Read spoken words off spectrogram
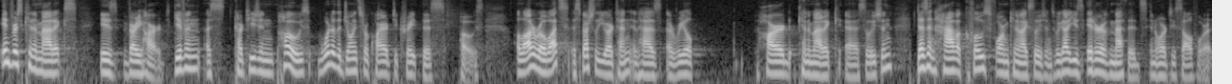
Inverse kinematics is very hard. Given a Cartesian pose, what are the joints required to create this pose? A lot of robots, especially UR10, it has a real hard kinematic uh, solution doesn't have a closed form kinematic solution. So we got to use iterative methods in order to solve for it.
